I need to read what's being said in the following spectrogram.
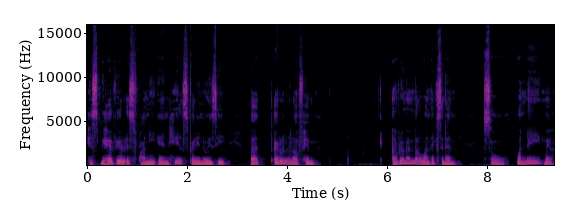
His behavior is funny and he is very noisy, but I really love him. I remember one accident. So one day my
